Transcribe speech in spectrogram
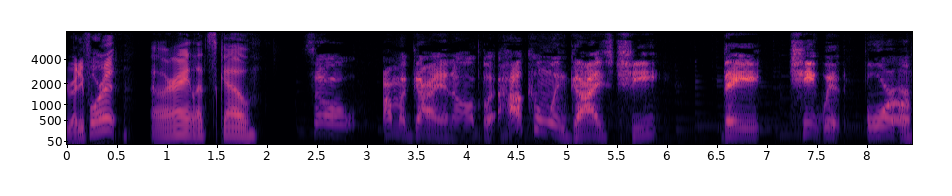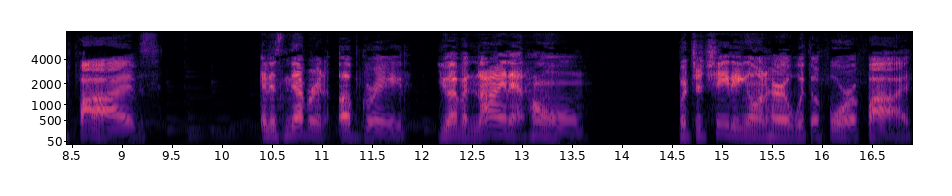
ready for it? All right, let's go. So I'm a guy and all, but how come when guys cheat, they cheat with four or fives, and it's never an upgrade? You have a nine at home, but you're cheating on her with a four or five.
